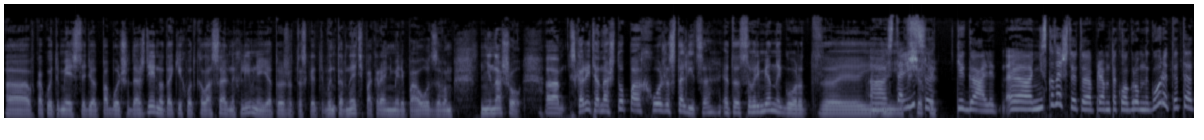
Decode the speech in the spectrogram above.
а, в какой-то месяц идет побольше дождей, но таких вот колоссальных ливней я тоже, так сказать, в интернете, по крайней мере, по отзывам не нашел. А, скажите, а на что похожа столица? Это современный город? Э, а, столица Кигали. Э, не сказать, что это прям такой огромный город, это,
